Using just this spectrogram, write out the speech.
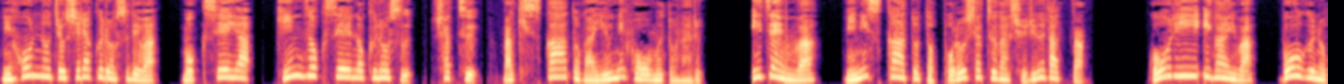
日本の女子ラクロスでは、木製や金属製のクロス、シャツ、巻きスカートがユニフォームとなる。以前はミニスカートとポロシャツが主流だった。ゴーリー以外は防具の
